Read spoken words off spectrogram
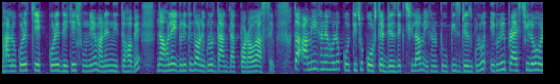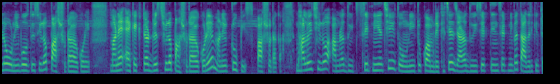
ভালো করে চেক করে দেখে শুনে মানে নিতে হবে। না হলে এগুলি কিন্তু অনেকগুলো দাগ দাগ পড়াও আছে। তো আমি এখানে হলো কিছু কোর্সের ড্রেস দেখছিলাম। এখানে টু পিস ড্রেসগুলো এগুলির প্রাইস ছিল হলো, উনি বলতেছিল পাঁচশো টাকা করে। মানে এক একটা ড্রেস ছিল পাঁচশো টাকা করে মানে টু পিস পাঁচশো টাকা। ভালোই ছিল, আমরা দুই সেট নিয়েছি, তো উনি একটু কম রেখেছে। যারা দুই সেট তিন সেট নেবে, তাদের কিন্তু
